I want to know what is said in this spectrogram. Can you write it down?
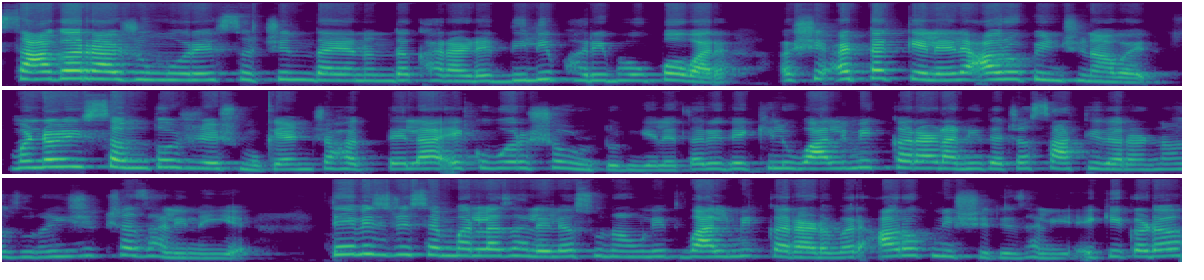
सागर राजू मोरे सचिन दयानंद खराडे दिलीप हरिभाऊ पवार अशी अटक केलेल्या आरोपींची नावं आहेत. मंडळी संतोष देशमुख यांच्या हत्येला एक वर्ष उलटून गेले तरी देखील वाल्मिक कराड आणि त्याच्या साथीदारांना अजूनही शिक्षा झाली नाहीये. तेवीस डिसेंबरला झालेल्या सुनावणीत वाल्मिक कराडवर आरोप निश्चिती झाली. एकीकडं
